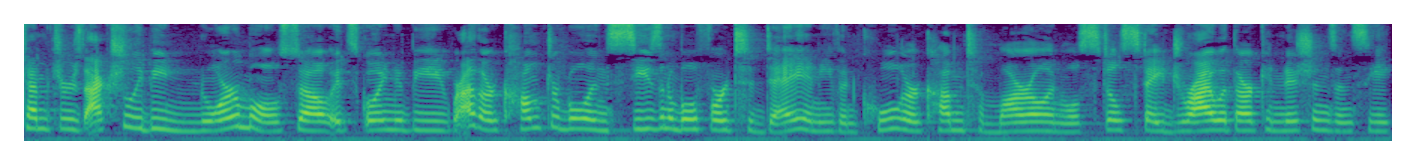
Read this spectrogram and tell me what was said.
temperatures actually be normal. So it's going to be rather comfortable and seasonable for today and even cooler come tomorrow. And we'll still stay dry with our conditions and see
